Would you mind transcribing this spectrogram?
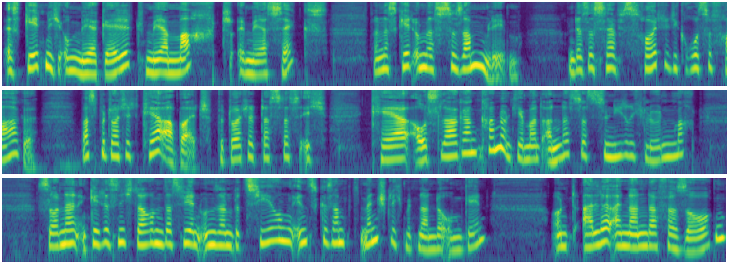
Es geht nicht um mehr Geld, mehr Macht, äh, mehr Sex, sondern es geht um das Zusammenleben. Und das ist selbst heute die große Frage. Was bedeutet Care-Arbeit? Bedeutet das, dass ich Care auslagern kann und jemand anders das zu niedrig Löhnen macht? Sondern geht es nicht darum, dass wir in unseren Beziehungen insgesamt menschlich miteinander umgehen und alle einander versorgen,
